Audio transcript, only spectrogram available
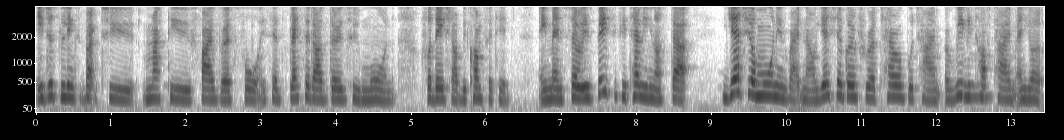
it just links back to Matthew five verse four. It says, "Blessed are those who mourn, for they shall be comforted." Amen. So it's basically telling us that yes, you're mourning right now. Yes, you're going through a terrible time, a really mm. tough time, and you're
